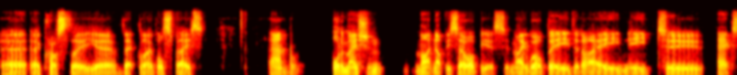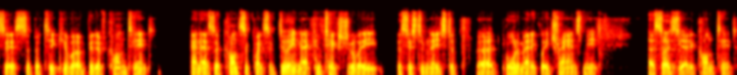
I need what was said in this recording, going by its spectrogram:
uh, across the uh, that global space. Um, automation might not be so obvious. It may well be that I need to access a particular bit of content. And as a consequence of doing that, contextually, the system needs to uh, automatically transmit associated content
